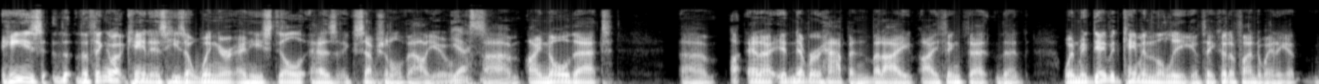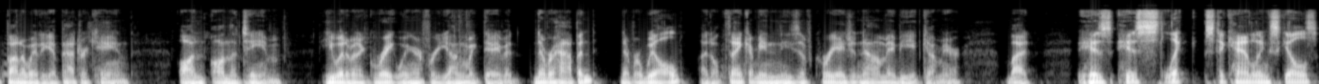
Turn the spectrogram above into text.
He's the, the thing about Kane is he's a winger and he still has exceptional value. Yes. Um, I know that, uh, and I, it never happened, but I, I think that, that when McDavid came in the league, if they could have found a way to get found a way to get Patrick Kane on on the team, he would have been a great winger for young McDavid. Never happened, never will. I don't think. I mean, he's a free agent now. Maybe he'd come here, but his his slick stick handling skills.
